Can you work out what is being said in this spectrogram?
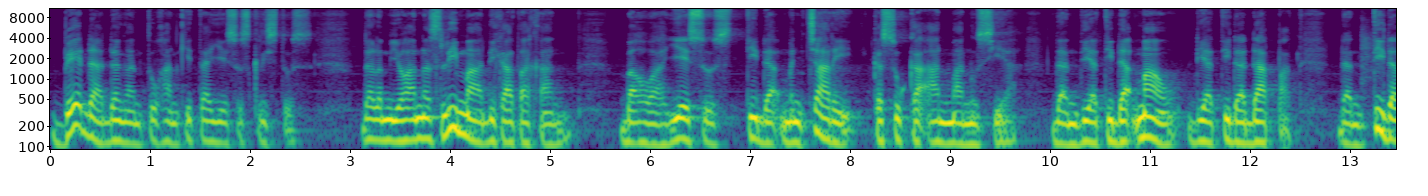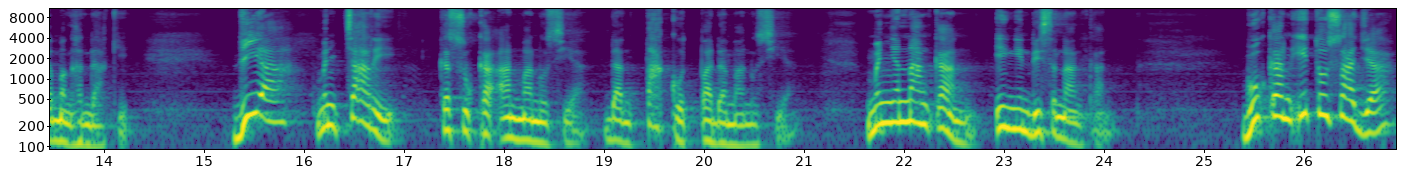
beda dengan Tuhan kita Yesus Kristus. Dalam Yohanes 5 dikatakan bahwa Yesus tidak mencari kesukaan manusia dan dia tidak mau, dia tidak dapat dan tidak menghendaki. Dia mencari kesukaan manusia dan takut pada manusia. Menyenangkan, ingin disenangkan. Bukan itu saja,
